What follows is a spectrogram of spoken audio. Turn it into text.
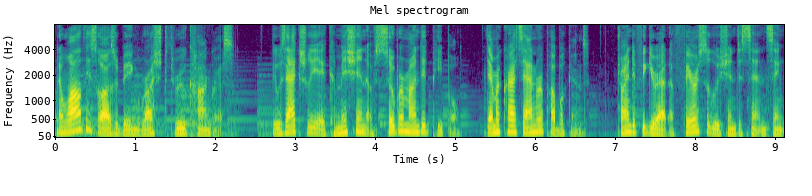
Now, while these laws are being rushed through Congress, there was actually a commission of sober minded people, Democrats and Republicans, trying to figure out a fair solution to sentencing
